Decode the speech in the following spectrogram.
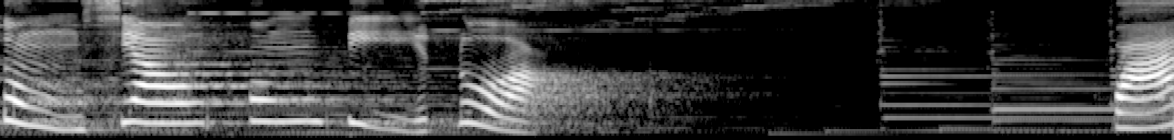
洞箫通碧落。华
